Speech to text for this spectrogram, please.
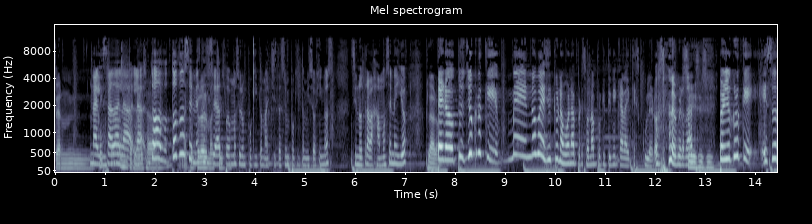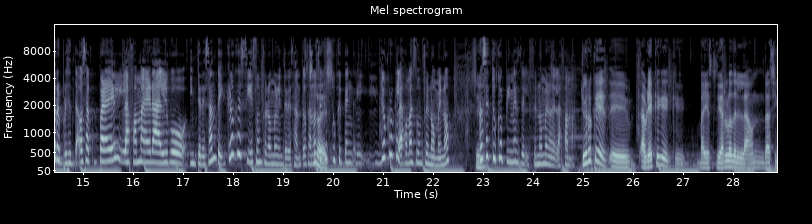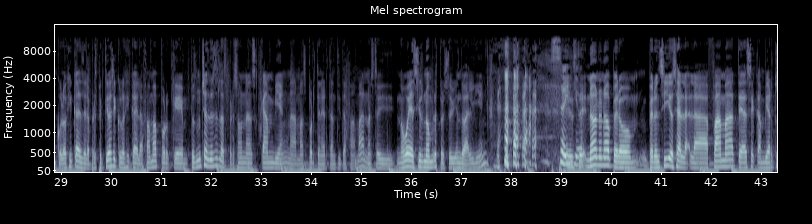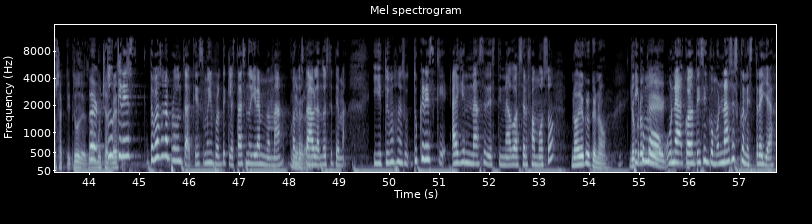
la, la- Internalizada todo, todos la en esta sociedad podemos ser un poquito machistas y un poquito misóginos si no trabajamos en ello. Claro. pero pues yo creo que me, no voy a decir que una buena persona porque tiene cara de que es culero o sea, la verdad. Sí, sí, sí. pero yo creo que eso representa o sea para él la fama era algo interesante. Y creo que sí es un fenómeno interesante. O sea no sé que tú que tengas yo creo que la fama es un fenómeno. Sí. no sé tú qué opinas del fenómeno de la fama. Yo creo que eh, habría que, que, vaya a estudiarlo de la onda psicológica, desde la perspectiva psicológica de la fama, porque pues muchas veces las personas cambian nada más por tener tantita fama. No estoy, no voy a decir nombres, pero estoy viendo a alguien. soy Este, yo No, no, no, pero, pero en sí, o sea, la, la fama te hace cambiar tus actitudes, ¿no? Pero Muchas ¿tú veces. crees? Te voy a hacer una pregunta que es muy importante que le estaba haciendo ayer a mi mamá cuando estaba hablando de este tema. Y tuvimos una ¿Tú crees que alguien nace destinado a ser famoso? No, yo creo que no. Yo Sí, creo como que una cuando te dicen como naces con estrella.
